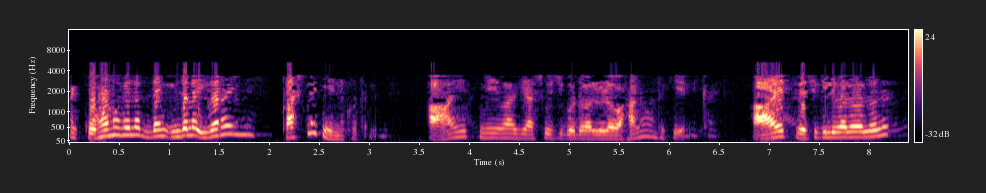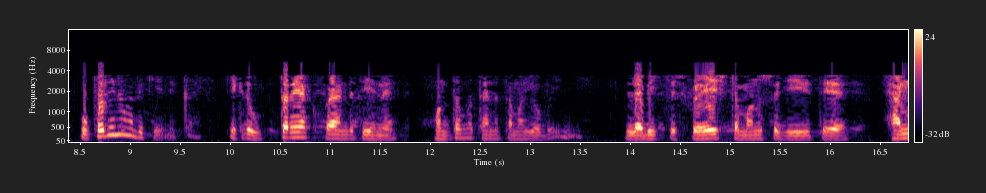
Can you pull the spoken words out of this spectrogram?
දැන් කොහොම වෙලත් දැන් ඉඳලා ඉවරයිනේ. ප්‍රශ්නේ තියෙන්නේ කොතනද? ආයෙත් මේ වගේ අසුචි ගොඩවල් වල වහනවද කියන එකයි. ආයෙත් වැසිකිලි වල වල උපදිනවද කියන එකයි. ඒකට උත්තරයක් හොයන්න තියෙන හොඳම තැන තමයි ඔබ ඉන්නේ. ලැබිච්ච ශ්‍රේෂ්ඨ මනුෂ්‍ය ජීවිතය හැම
